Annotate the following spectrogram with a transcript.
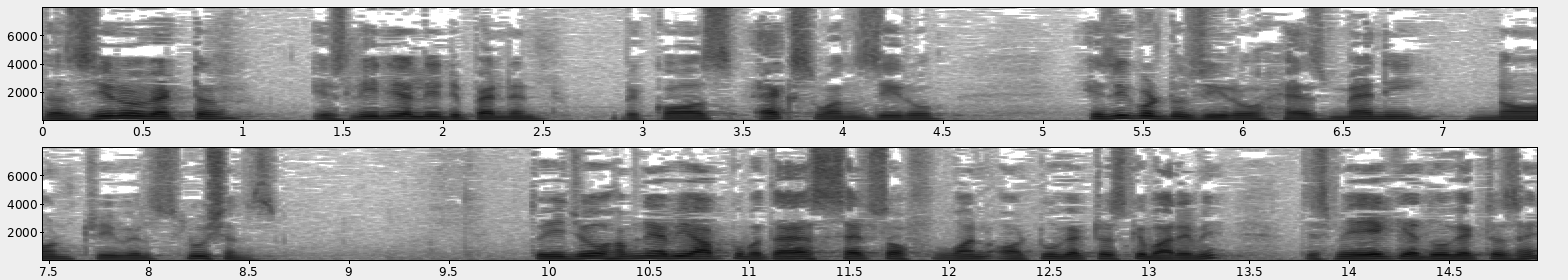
the zero vector لی dependent back x one zero is equal to zero has many non trivial solution تو یہ جو ہم نے ابھی آپ کو بتایا سیٹس آف ون اور ٹو ویکٹر کے بارے میں جس میں ایک یا دو ہیں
